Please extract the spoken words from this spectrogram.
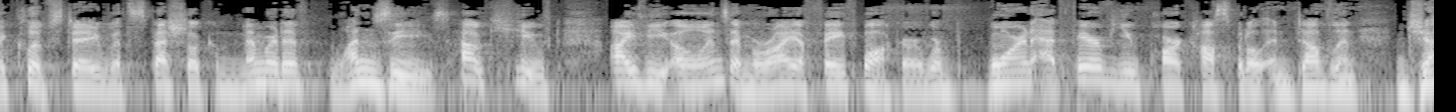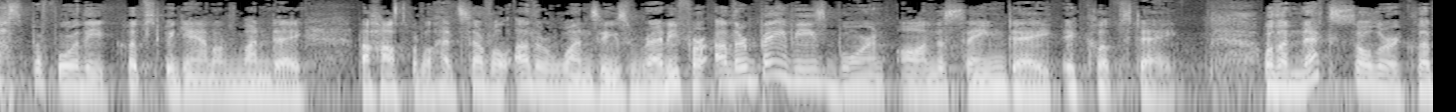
Eclipse Day with special commemorative onesies. How cute. Ivy Owens and Mariah Faith Walker were born at Fairview Park Hospital in Dublin just before the eclipse began on Monday. The hospital had several other onesies ready for other babies born on the same day, Eclipse Day. Well, the next solar eclipse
